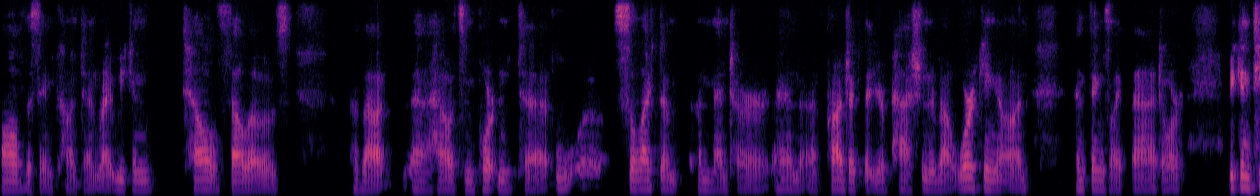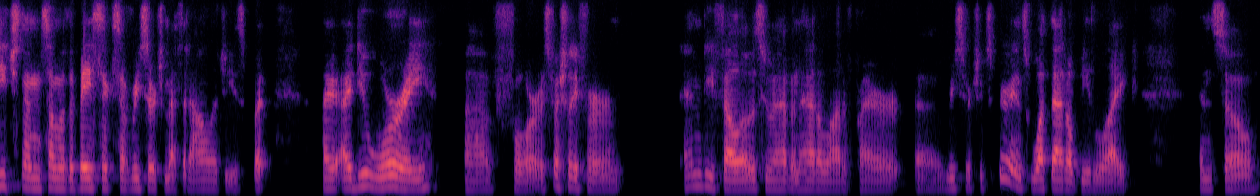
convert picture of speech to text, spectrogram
all of the same content, right? We can tell fellows about uh, how it's important to select a, a mentor and a project that you're passionate about working on and things like that, or we can teach them some of the basics of research methodologies. But I, I do worry uh, for, especially for MD fellows who haven't had a lot of prior uh, research experience, what that'll be like. And so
